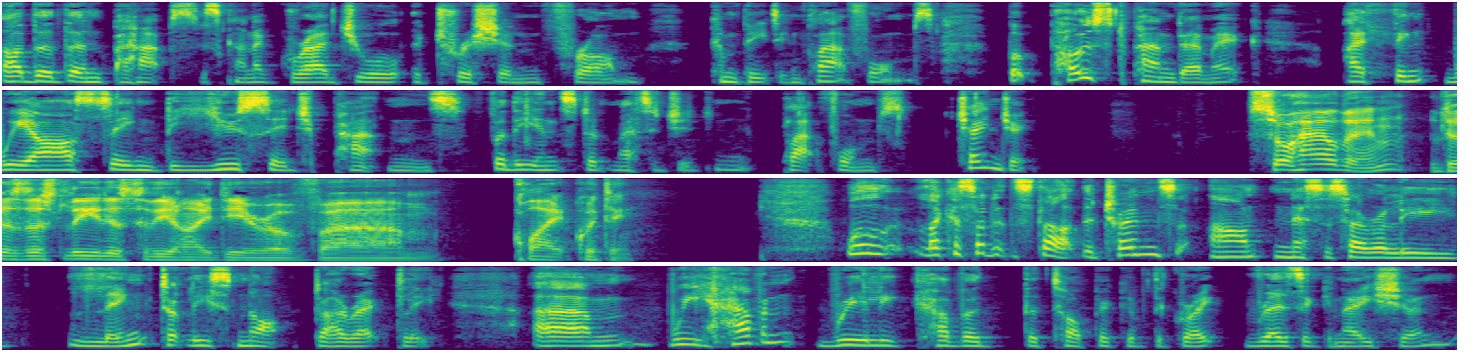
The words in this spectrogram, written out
other than perhaps this kind of gradual attrition from competing platforms. But post pandemic, I think we are seeing the usage patterns for the instant messaging platforms changing. So, how then does this lead us to the idea of um, quiet quitting? Well, like I said at the start, the trends aren't necessarily linked, at least not directly. Um, we haven't really covered the topic of the great resignation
